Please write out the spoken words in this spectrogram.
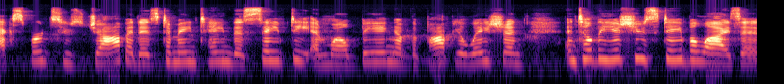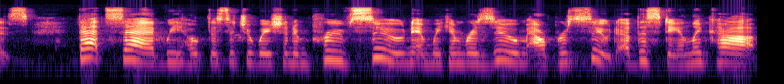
experts whose job it is to maintain the safety and well being of the population until the issue stabilizes. That said, we hope the situation improves soon and we can resume our pursuit of the Stanley Cup.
